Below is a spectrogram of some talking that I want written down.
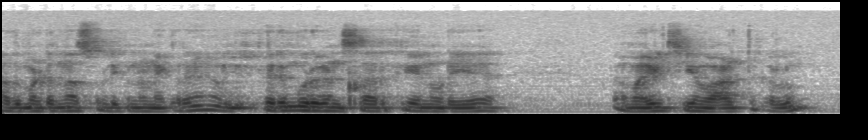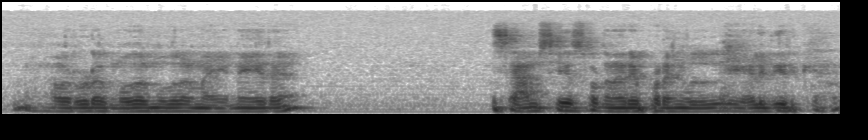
அது மட்டும்தான் சொல்லிக்கணும்னு நினைக்கிறேன். பெருமுருகன் சாருக்கு என்னுடைய மகிழ்ச்சியும் வாழ்த்துக்களும். அவரோட முதல் முதல்ல நான் இணையிறேன். சாம்சியஸோட நிறைய படங்கள் எழுதியிருக்கேன்.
